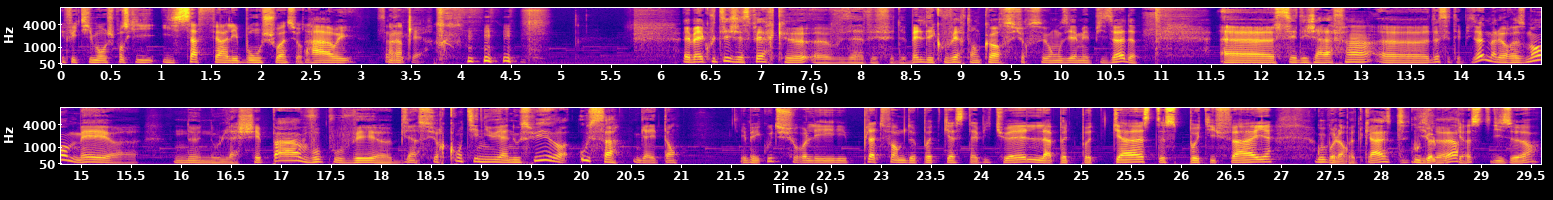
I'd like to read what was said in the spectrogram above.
effectivement, je pense qu'ils ils savent faire les bons choix surtout. Ah oui, ça Voilà. c'est clair. eh ben écoutez, j'espère que euh, vous avez fait de belles découvertes encore sur ce onzième épisode. Euh, c'est déjà la fin euh, de cet épisode malheureusement, mais ne nous lâchez pas. Vous pouvez bien sûr continuer à nous suivre. Où ça, Gaëtan? Et ben écoute, sur les plateformes de podcast habituelles, l'Apple Podcast, Spotify, Google Voilà. Podcast, Google Deezer. Podcast, Deezer.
